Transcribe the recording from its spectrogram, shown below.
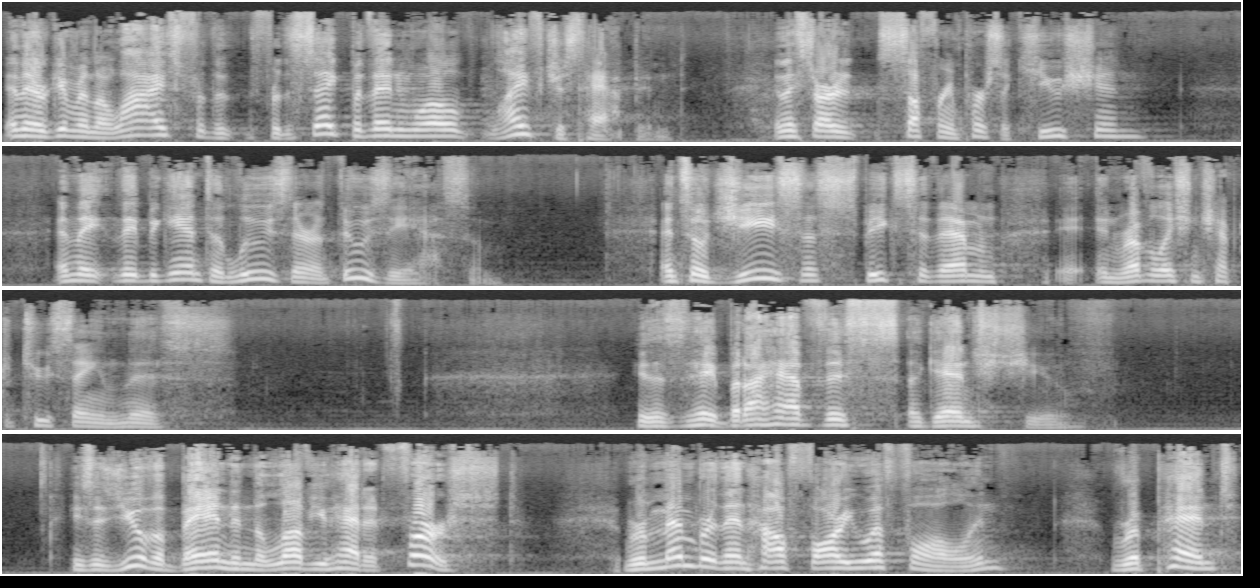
And they were giving their lives for the, for the sake. But then, well, life just happened. And they started suffering persecution and they, they began to lose their enthusiasm. And so Jesus speaks to them in Revelation chapter 2 saying this. He says, Hey, but I have this against you. He says, You have abandoned the love you had at first. Remember then how far you have fallen. Repent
